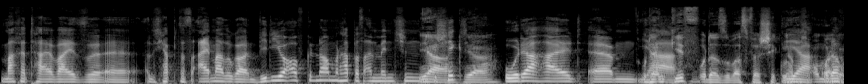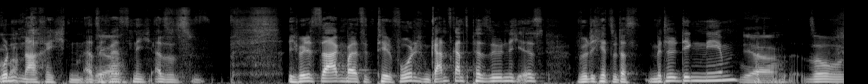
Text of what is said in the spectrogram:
mache teilweise, äh, also ich habe das einmal sogar ein Video aufgenommen und habe das an Menschen Ja, geschickt. ja. Oder halt, ähm, Oder ja, ein GIF oder sowas verschicken, ja, ich auch mal oder gemacht. Rundnachrichten. Also Ja. ich weiß nicht, also es, ich würde jetzt sagen, weil es jetzt telefonisch und ganz, ganz persönlich ist, würde ich jetzt so das Mittelding nehmen. Ja. So,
